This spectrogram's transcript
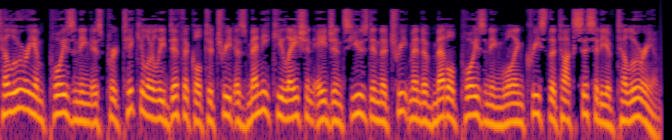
Tellurium poisoning is particularly difficult to treat as many chelation agents used in the treatment of metal poisoning will increase the toxicity of tellurium.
